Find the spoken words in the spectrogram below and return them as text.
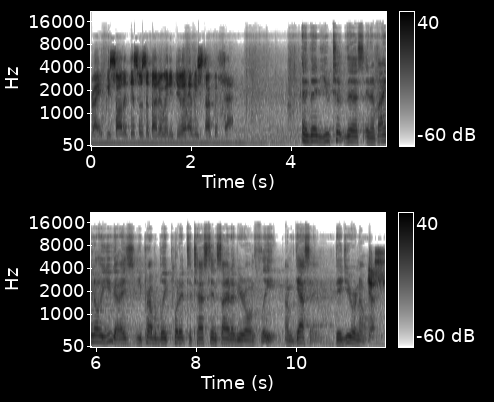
right? We saw that this was a better way to do it, and we stuck with that. And then you took this, and if I know you guys, you probably put it to test inside of your own fleet. I'm guessing. Did you or no? Yes.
